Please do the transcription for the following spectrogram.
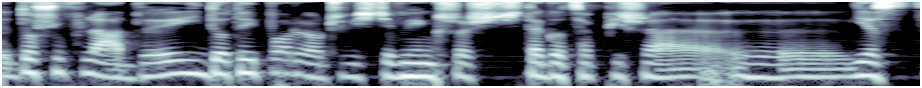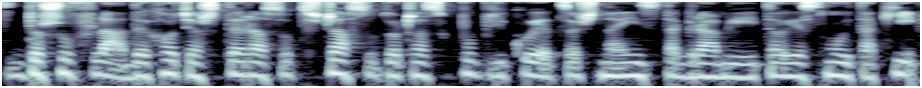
y, do szuflady i do tej pory oczywiście większość tego, co piszę, y, jest do szuflady, chociaż teraz od czasu do czasu publikuję coś na Instagramie i to jest mój taki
